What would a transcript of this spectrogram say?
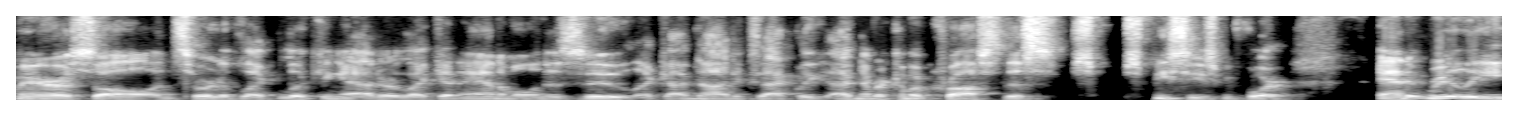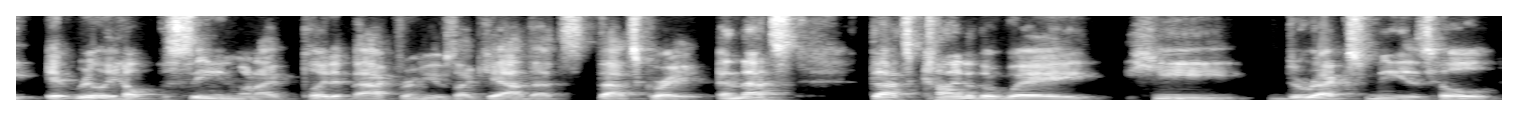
Marisol and sort of like looking at her like an animal in a zoo. Like I'm not exactly, I've never come across this species before. And it really, it really helped the scene when I played it back for him. He was like, yeah, that's, that's great. And that's, that's kind of the way he directs me is he'll,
